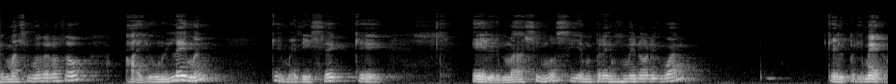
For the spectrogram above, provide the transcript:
el máximo de los dos, hay un lema que me dice que el máximo siempre es menor o igual que el primero,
